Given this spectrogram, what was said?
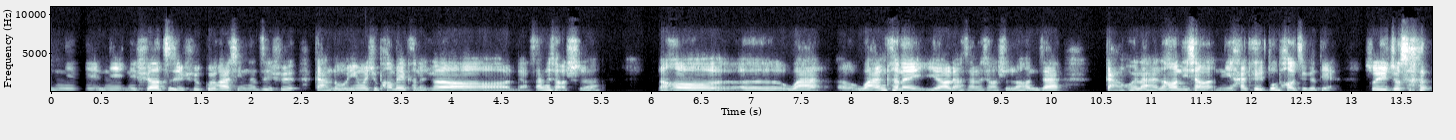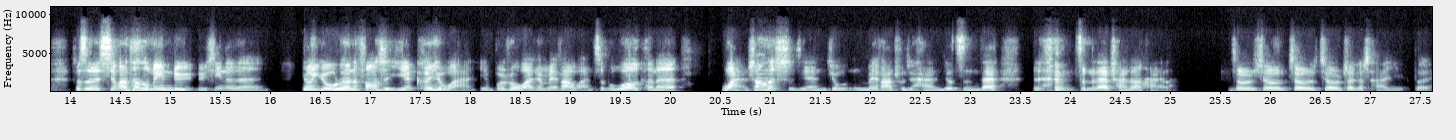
你你你你需要自己去规划行程，自己去赶路，因为去庞贝可能需要两三个小时，然后呃玩呃玩可能也要两三个小时，然后你再赶回来，然后你想你还可以多跑几个点，所以就是就是喜欢特种兵旅旅行的人，用游轮的方式也可以玩，也不是说完全没法玩，只不过可能晚上的时间就没法出去嗨了，你就只能在 只能在船上嗨了。就是就就就是这个差异，对。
